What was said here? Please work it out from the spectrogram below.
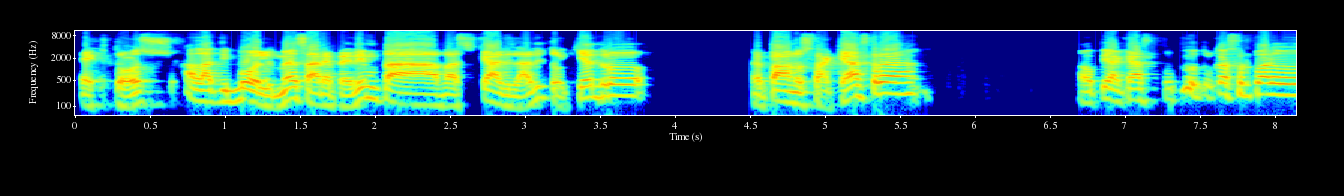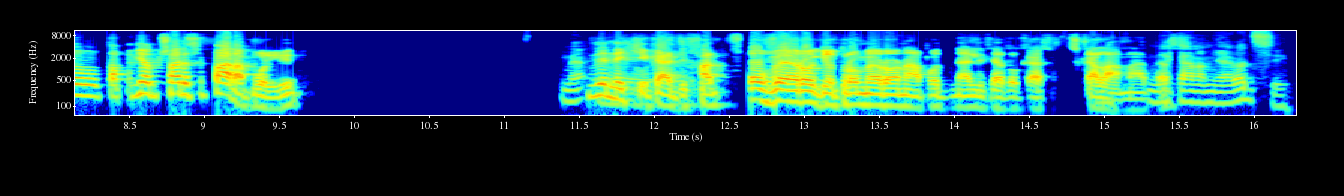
εκτός, αλλά την πόλη μέσα, ρε παιδί μου, τα βασικά δηλαδή, το κέντρο, επάνω στα κάστρα, τα οποία κάστρα, το οποίο το κάστρο του άρε- τα παιδιά τους άρεσε πάρα πολύ. Ναι, Δεν ε, έχει και κάτι φα- φοβερό και τρομερό να πω την αλήθεια το κάστρο της Να Καλαμάτας. κάνω μια ερώτηση.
